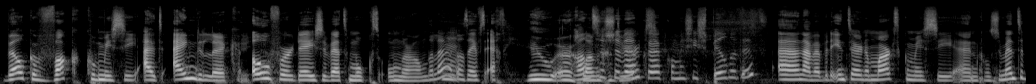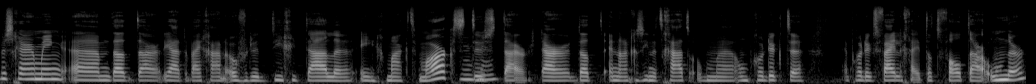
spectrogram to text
welke vakcommissie uiteindelijk over deze wet mocht onderhandelen. Hm. Dat heeft echt heel erg want lang tussen geduurd. welke commissie speelde dit? Eh, nou, we hebben de interne marktcommissie en consumentenbescherming. Ehm, dat, daar, ja, wij gaan over de digitale eengemaakte markt. Mhm. Dus daar, daar dat, en aangezien het gaat om, eh, om producten en productveiligheid, dat valt daaronder.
